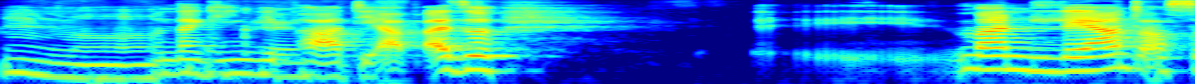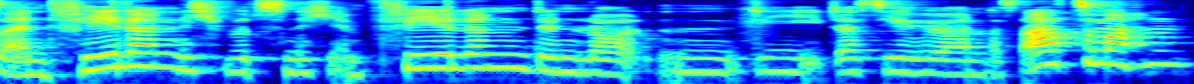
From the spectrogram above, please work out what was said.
Mhm, und dann ging okay. die Party ab. Also äh, man lernt aus seinen Fehlern. Ich würde es nicht empfehlen, den Leuten, die das hier hören, das nachzumachen.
